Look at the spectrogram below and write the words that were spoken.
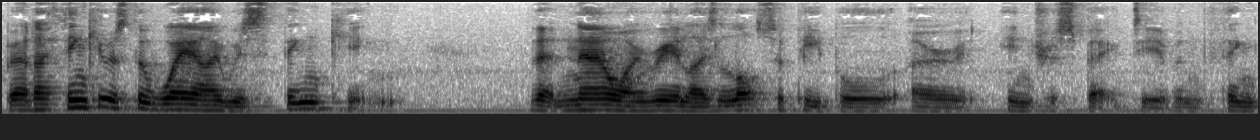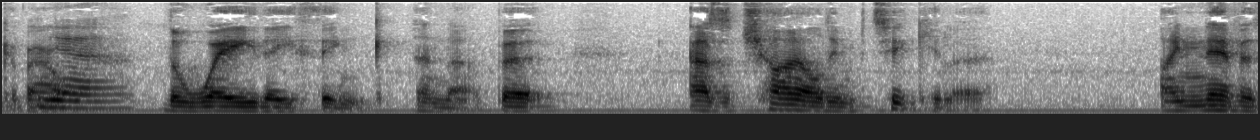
But I think it was the way I was thinking that now I realise lots of people are introspective and think about yeah. the way they think and that. But as a child in particular, I never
